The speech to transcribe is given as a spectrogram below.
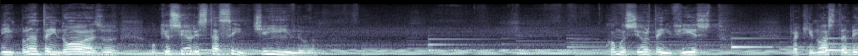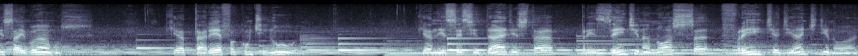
Implanta em nós o, o que o Senhor está sentindo, como o Senhor tem visto para que nós também saibamos que a tarefa continua, que a necessidade está presente na nossa frente, adiante de nós.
